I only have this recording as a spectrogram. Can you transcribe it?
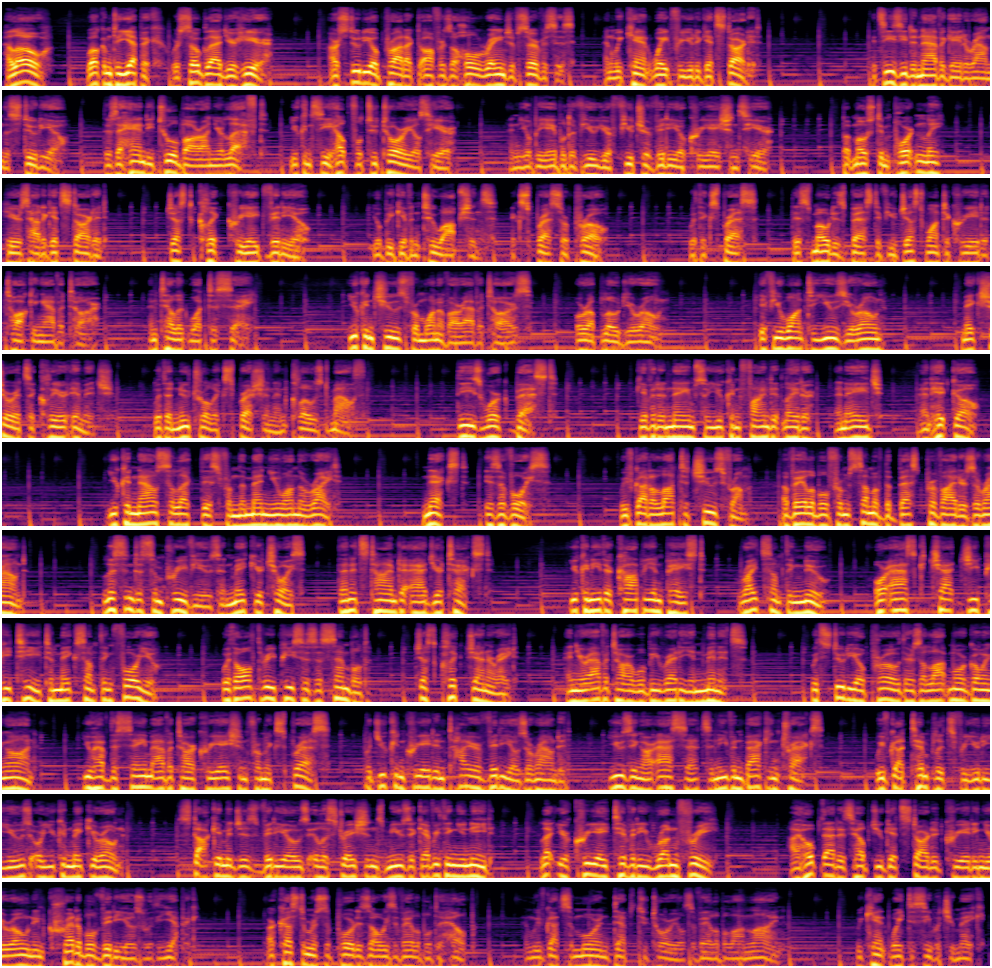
Hello, welcome to Yepic. We're so glad you're here. Our studio product offers a whole range of services, and we can't wait for you to get started. It's easy to navigate around the studio. There's a handy toolbar on your left. You can see helpful tutorials here, and you'll be able to view your future video creations here. But most importantly, here's how to get started. Just click Create Video. You'll be given two options, Express or Pro. With Express, this mode is best if you just want to create a talking avatar and tell it what to say. You can choose from one of our avatars or upload your own. If you want to use your own, make sure it's a clear image with a neutral expression and closed mouth. These work best. Give it a name so you can find it later, an age, and hit go. You can now select this from the menu on the right. Next is a voice. We've got a lot to choose from, available from some of the best providers around. Listen to some previews and make your choice, then it's time to add your text. You can either copy and paste, write something new, or ask ChatGPT to make something for you. With all three pieces assembled, just click Generate, and your avatar will be ready in minutes. With Studio Pro, there's a lot more going on. You have the same avatar creation from Express, but you can create entire videos around it, using our assets and even backing tracks. We've got templates for you to use or you can make your own. Stock images, videos, illustrations, music, everything you need. Let your creativity run free. I hope that has helped you get started creating your own incredible videos with Yepic. Our customer support is always available to help, and we've got some more in-depth tutorials available online. We can't wait to see what you make.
